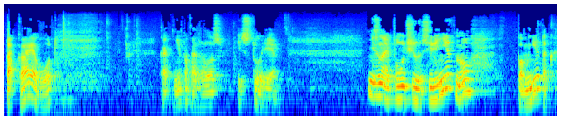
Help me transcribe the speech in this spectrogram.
такая вот, как мне показалась, история. Не знаю, получилось или нет, но по мне так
